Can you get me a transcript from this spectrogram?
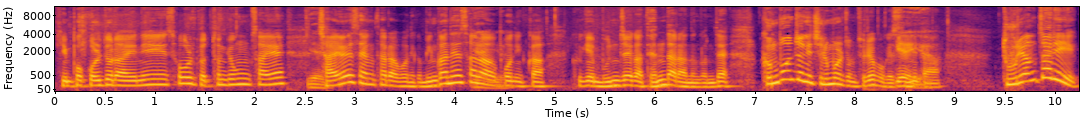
김포 골드라인이 서울교통공사의 예. 자회사 형태라 보니까 민간 회사라 예, 예. 보니까 그게 문제가 된다라는 건데 근본적인 질문을 좀 드려보겠습니다. 예, 예. 두량짜리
